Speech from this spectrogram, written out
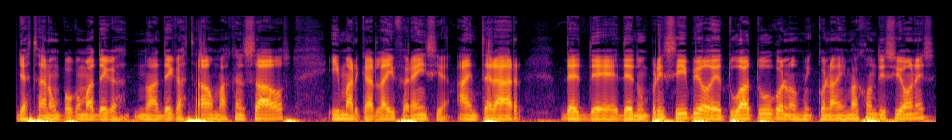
ya están un poco más, más desgastados, más cansados y marcar la diferencia, a entrar desde, desde un principio de tú a tú con, los, con las mismas condiciones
